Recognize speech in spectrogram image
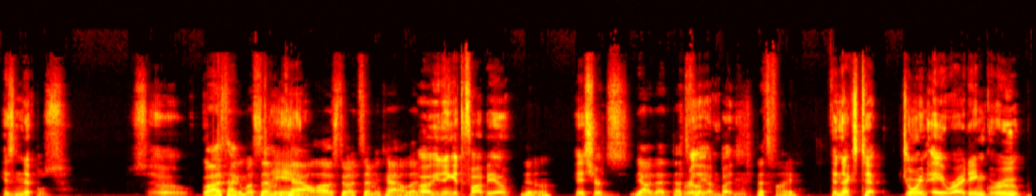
His nipples. So. Well, I was talking about Simon Damn. Cowell. I was still at Simon Cowell. That Oh, you didn't get to Fabio? no, His shirt's yeah, that that's really fine. unbuttoned. That's fine. The next tip join a writing group.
